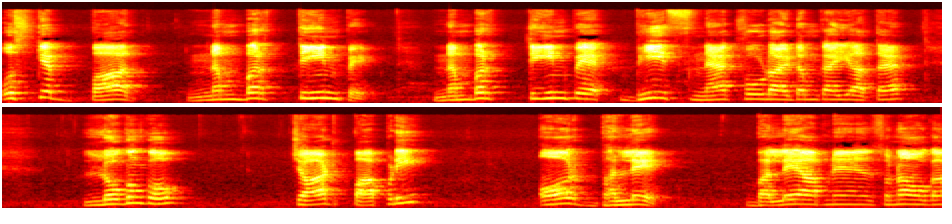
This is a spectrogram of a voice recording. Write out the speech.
उसके बाद नंबर तीन पे, नंबर तीन पे भी स्नैक फ़ूड आइटम का ही आता है। लोगों को चाट, पापड़ी और भल्ले। भल्ले आपने सुना होगा।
